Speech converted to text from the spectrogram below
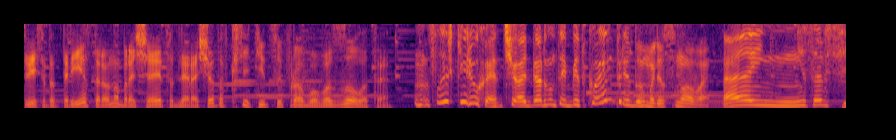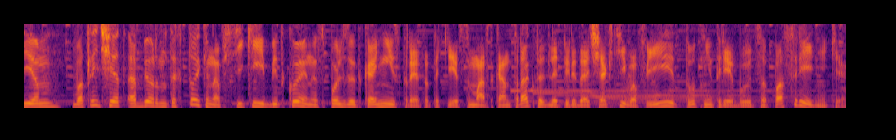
весь этот реестр он обращается для расчетов к сети цифрового золота. Слышь, Кирюха, что, обернутый биткоин придумали снова? Ай, не совсем. В отличие от обернутых токенов, CK и биткоин используют канистры, это такие смарт-контракты для передачи активов, и тут не требуются посредники.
